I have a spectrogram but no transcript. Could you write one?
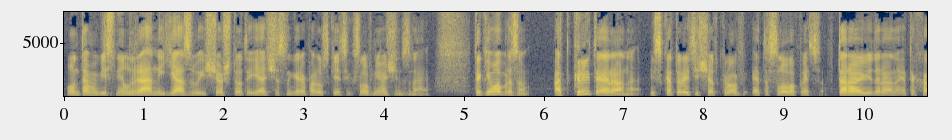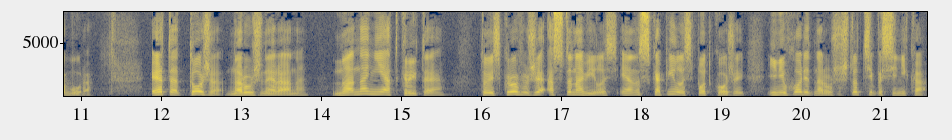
Он там объяснил раны, язвы, еще что-то. Я, честно говоря, по-русски этих слов не очень знаю. Таким образом, открытая рана, из которой течет кровь, это слово пеца. Вторая вид раны – это хабура. Это тоже наружная рана, но она не открытая, то есть кровь уже остановилась, и она скопилась под кожей и не входит наружу. Что-то типа синяка,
